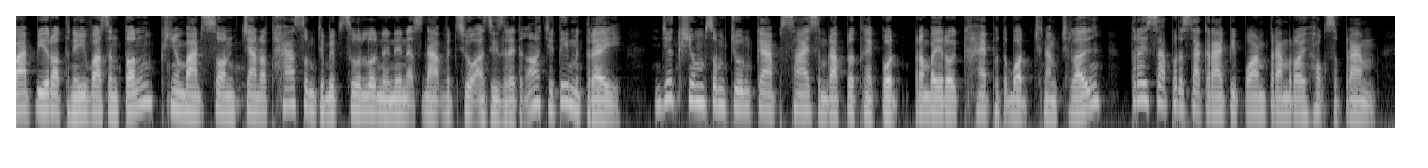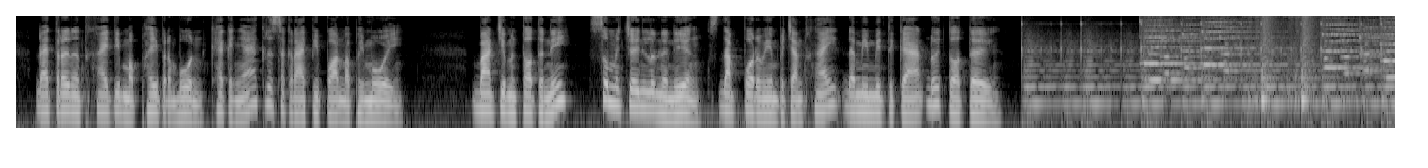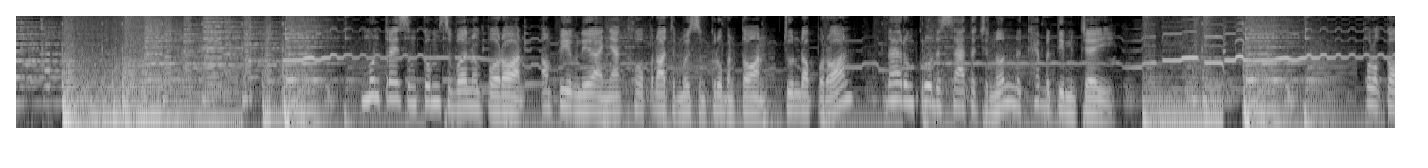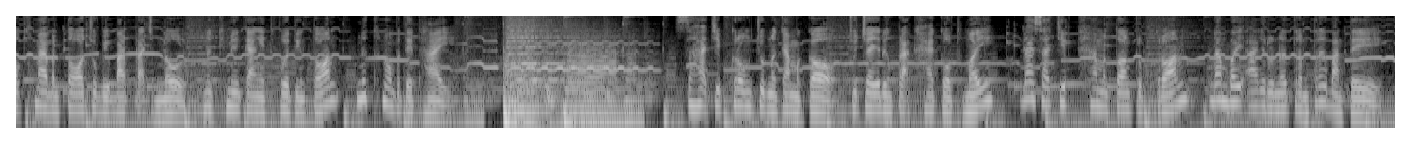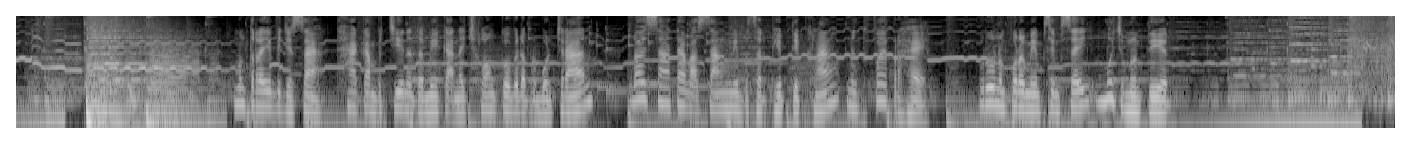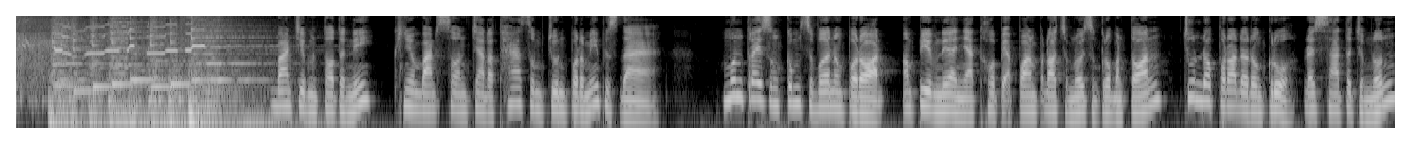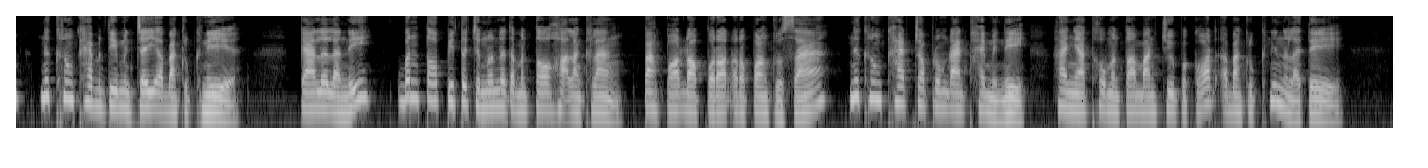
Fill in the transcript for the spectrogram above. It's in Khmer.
បាទពីរដ្ឋធានីវ៉ាស៊ីនតោនខ្ញុំបាទសនចានរដ្ឋាសូមជម្រាបសួរលោកអ្នកនាងអ្នកស្ដាប់វិទ្យុអាស៊ីសេរីទាំងអស់ជាទីមេត្រីយើងខ្ញុំសូមជូនការផ្សាយសម្រាប់ព្រឹកថ្ងៃពុធ800ខែពុទ្ធបុត្រឆ្នាំឆ្លូវត្រីស័កពុរសករាជ2565ដែលត្រូវនៅថ្ងៃទី29ខែកញ្ញាគ្រិស្តសករាជ2021បាទជាបន្តទៅនេះសូមអញ្ជើញលោកអ្នកនាងស្ដាប់ព័ត៌មានប្រចាំថ្ងៃដែលមានមេត្តាដូចតទៅ មន្ត្រីសង្គមសវើនឹងបរដ្ឋអំពីវនីអាញាធរផ្ដល់ជំនួយសង្គ្រោះបន្ទាន់ជូនដល់បរដ្ឋដែលរងគ្រោះដោយសារទឹកជំនន់នៅខេត្តបន្ទាយមានជ័យពលករខ្មែរបន្តជួបវិបត្តិប្រាក់ចំណូលនិងគ្មានការងារធ្វើទៀងទាត់នៅក្នុងប្រទេសថៃសហជីពក្រុងជួបនឹងកម្មករជជែករឿងប្រាក់ខែគោលថ្មី ដែលសហជីពថាមិនទាន់គ្រប់គ្រាន់ដើម្បីអាចរស់នៅត្រឹមត្រូវបានទេ មន្ត្រីវិទ្យាសាស្ត្រថាកម្ពុជានៅតែមានករណីឆ្លង COVID-19 ច្រើនដោយសារតែវ៉ាក់សាំងមានប្រសិទ្ធភាពទាបខ្លាំងនិងធ្វេសប្រហែសរួមនឹងព័ត៌មានផ្សេងៗមួយចំនួនទៀតបានជាបន្តទៅនេះខ្ញុំបានសនចាររថាសូមជូនព័ត៌មានពិស្ដាមន្ត្រីសង្គមសវើនឹងបរដ្ឋអំពីវិន័យអាញាធរពពាន់ផ្ដោតចំនួនសង្គ្រោះបន្ទាន់ជូនដល់បរដ្ឋដែលរងគ្រោះដោយសារទឹកចំនួននៅក្នុងខេត្តបន្ទាយមានជ័យឲ្យបានគ្រប់គ្នា ការលើកឡើងនេះ បន្ទាប់ពីទឹកចំនួននៅតែបន្តហក់ឡើងខ្លាំងប៉ះពាល់ដល់បរដ្ឋរប៉ុនគ្រួសារនៅក្នុងខេត្តជាប់ព្រំដែនថៃមួយនេះហើយអាជ្ញាធរមិនទាន់បានជួយប្រកាសឲ្យបានគ្រប់គ្នានៅឡើយទេ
